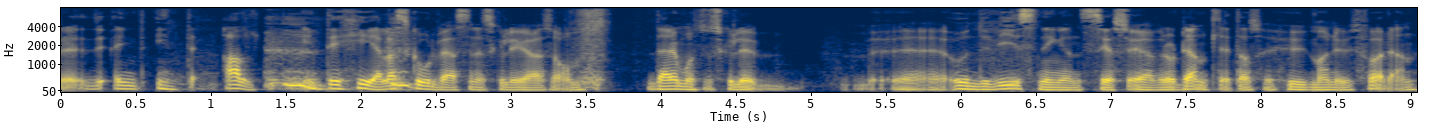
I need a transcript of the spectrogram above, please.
eh, inte allt, inte hela skolväsendet skulle göras om. Däremot så skulle eh, undervisningen ses över ordentligt, alltså hur man utför den.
